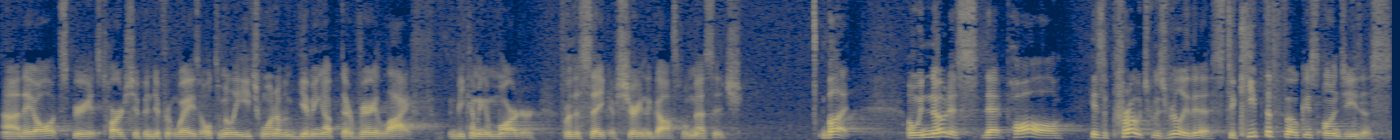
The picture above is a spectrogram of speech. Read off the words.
Uh, they all experienced hardship in different ways, ultimately, each one of them giving up their very life and becoming a martyr for the sake of sharing the gospel message. But uh, we notice that Paul, his approach was really this to keep the focus on Jesus.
